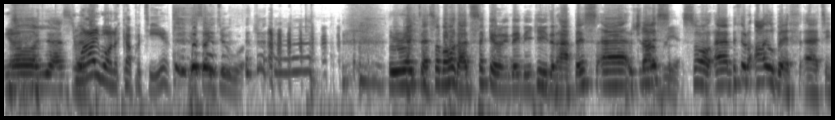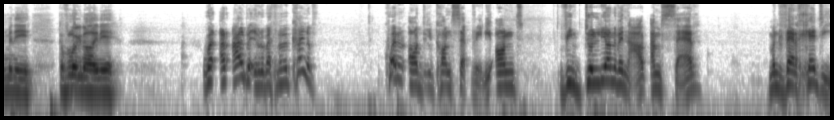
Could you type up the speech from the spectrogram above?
Yeah. Oh, yes. Do I want a cup of tea? Yes, I do. right, uh, so mae hwnna'n sicr o'n i'n neud ni gyd yn hapus. Uh, Richard Ellis, so, um, beth yw'r ail beth uh, ti'n mynd i gyflwyno i ni? Wel, yr ail beth yw rhywbeth, mae'n kind of quite an odd little concept, really, ond Fi'n dwlio na fe nawr amser, mae'n ferched i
